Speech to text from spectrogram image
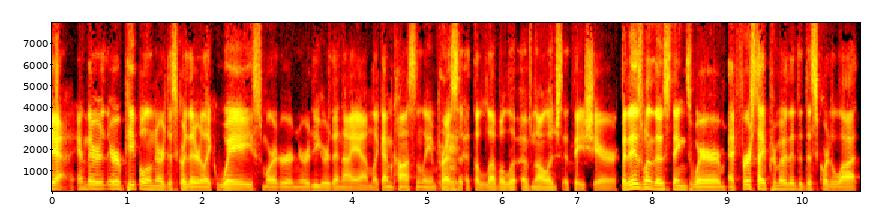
Yeah, and there there are people in our Discord that are like way smarter or nerdier than I am. Like I'm constantly impressed mm-hmm. at the level of knowledge that they share. But it is one of those things where at first I promoted the Discord a lot,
